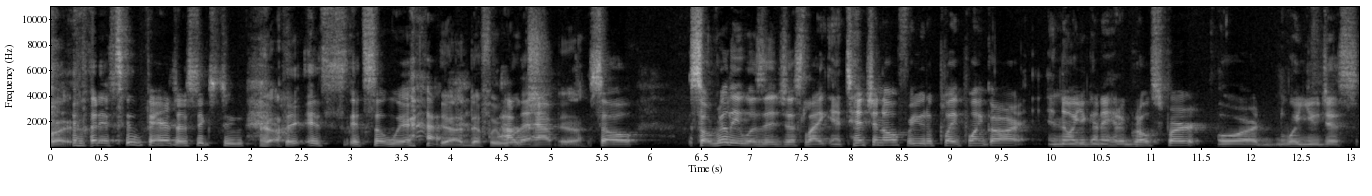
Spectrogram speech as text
Right. but if two parents are six two, yeah. it's it's so weird. yeah, it definitely how works. that happens. Yeah. So so really, was it just like intentional for you to play point guard and knowing you're gonna hit a growth spurt, or were you just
